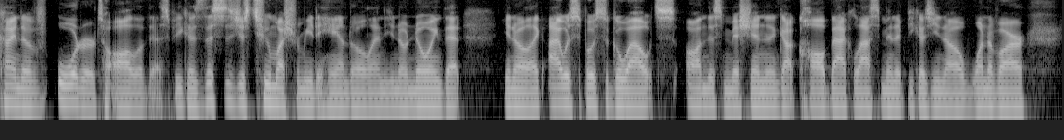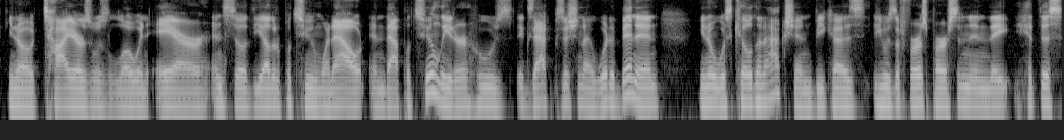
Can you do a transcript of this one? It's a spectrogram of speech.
kind of order to all of this because this is just too much for me to handle. And, you know, knowing that, you know, like I was supposed to go out on this mission and got called back last minute because, you know, one of our, you know, tires was low in air. And so the other platoon went out, and that platoon leader, whose exact position I would have been in, you know, was killed in action because he was the first person and they hit this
